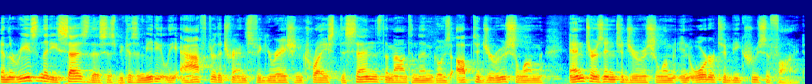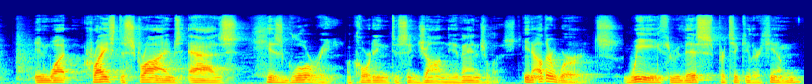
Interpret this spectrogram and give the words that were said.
And the reason that he says this is because immediately after the transfiguration, Christ descends the mountain, then goes up to Jerusalem, enters into Jerusalem in order to be crucified in what Christ describes as his glory, according to St. John the Evangelist. In other words, we, through this particular hymn,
